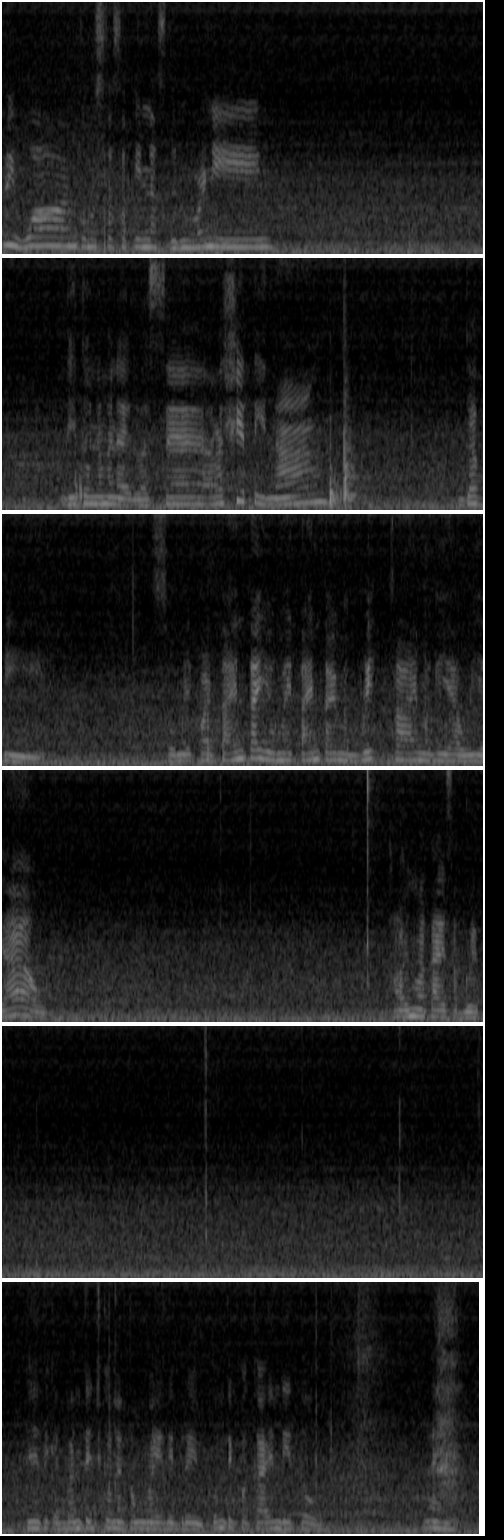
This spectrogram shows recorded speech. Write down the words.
everyone! Kumusta sa Pinas? Good morning! Dito naman ay alas, alas 7 ng gabi. So may part-time tayo, may time tayo mag-break time, mag-iyaw-iyaw. Kain mo tayo saglit. Tinitik advantage ko na itong may libre. Kunting pagkain dito.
